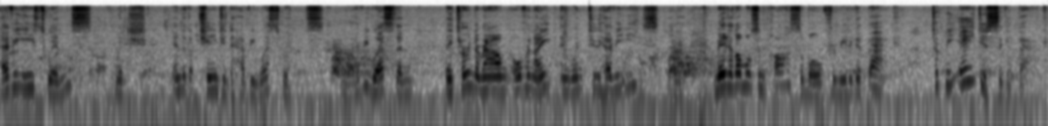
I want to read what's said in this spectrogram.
Heavy east winds, which ended up changing to heavy west winds. Heavy west, then they turned around overnight and went to heavy east. Made it almost impossible for me to get back. It took me ages to get back.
